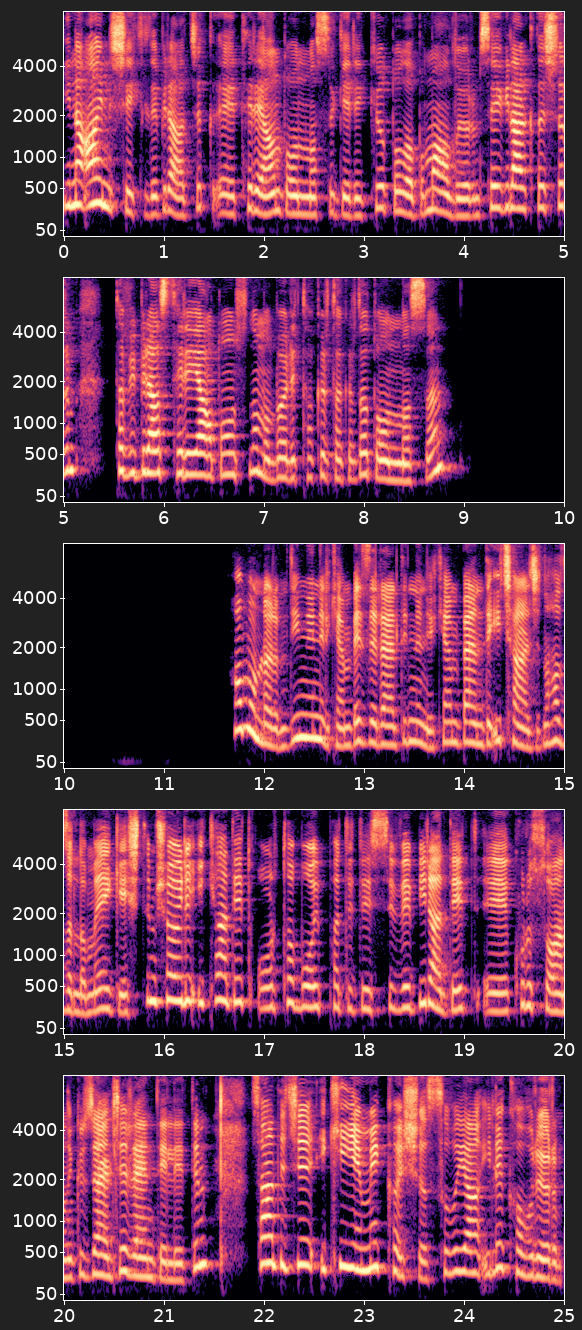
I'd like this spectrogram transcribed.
Yine aynı şekilde birazcık e, tereyağın donması gerekiyor. Dolabıma alıyorum. Sevgili arkadaşlarım tabi biraz tereyağı donsun ama böyle takır takır da donmasın. Hamurlarım dinlenirken, bezeler dinlenirken ben de iç harcını hazırlamaya geçtim. Şöyle 2 adet orta boy patatesi ve 1 adet e, kuru soğanı güzelce rendeledim. Sadece 2 yemek kaşığı sıvı yağ ile kavuruyorum.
